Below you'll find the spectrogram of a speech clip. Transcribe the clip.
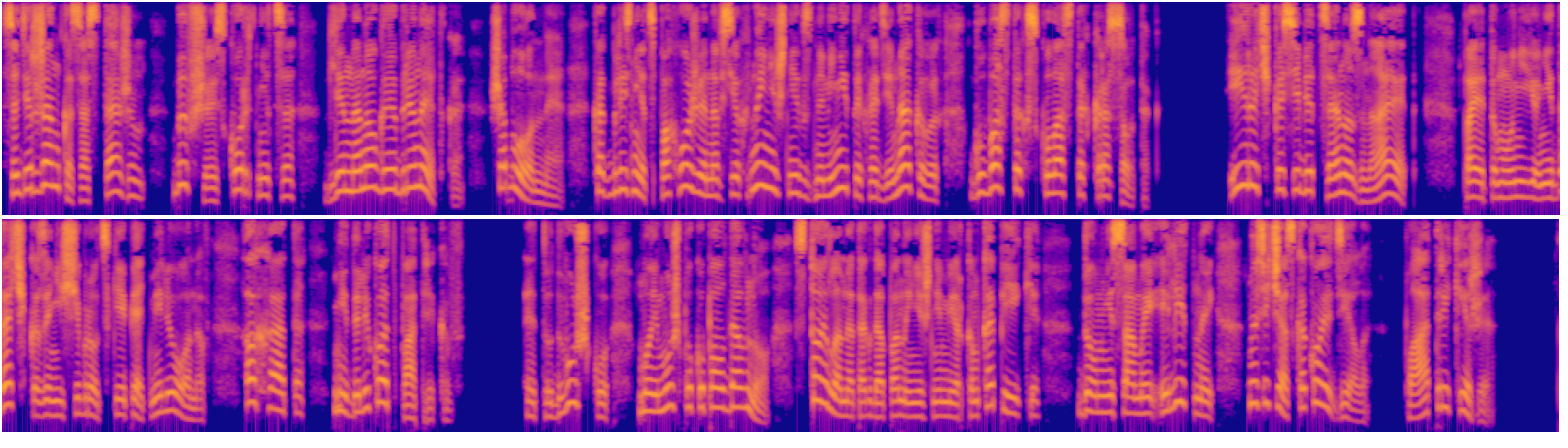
Содержанка со стажем, бывшая эскортница, длинноногая брюнетка — шаблонная, как близнец, похожая на всех нынешних знаменитых одинаковых губастых скуластых красоток. Ирочка себе цену знает, поэтому у нее не дачка за нищебродские пять миллионов, а хата недалеко от Патриков. Эту двушку мой муж покупал давно, стоила она тогда по нынешним меркам копейки. Дом не самый элитный, но сейчас какое дело? Патрики же.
